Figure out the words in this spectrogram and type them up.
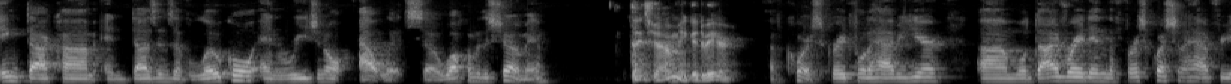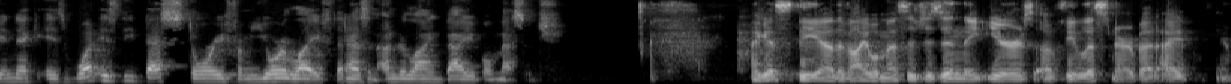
Inc.com, and dozens of local and regional outlets. So, welcome to the show, man. Thanks for having me. Good to be here. Of course. Grateful to have you here. Um, we'll dive right in. The first question I have for you, Nick, is what is the best story from your life that has an underlying valuable message? I guess the uh, the valuable message is in the ears of the listener. But I, you know,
